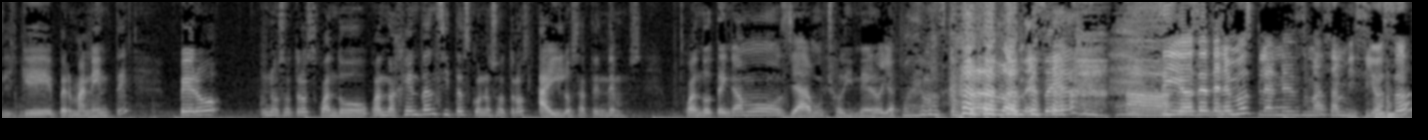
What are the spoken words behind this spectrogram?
el que permanente, pero nosotros cuando, cuando agendan citas con nosotros, ahí los atendemos cuando tengamos ya mucho dinero ya podemos comprar donde sea. Ah. Sí, o sea, tenemos planes más ambiciosos.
